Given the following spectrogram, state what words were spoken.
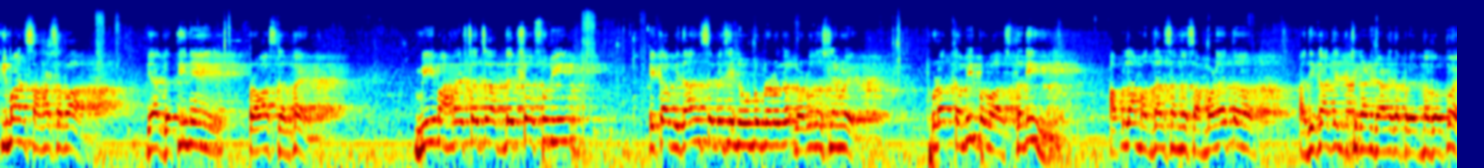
किमान सहा सभा या गतीने प्रवास करतायत. मी महाराष्ट्राचा अध्यक्ष असूनही एका विधानसभेची निवडणूक लढवत लढवत असल्यामुळे थोडा कमी प्रवास तरीही आपला मतदारसंघ सांभाळत अधिकाधिक ठिकाणी जाण्याचा प्रयत्न करतोय.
